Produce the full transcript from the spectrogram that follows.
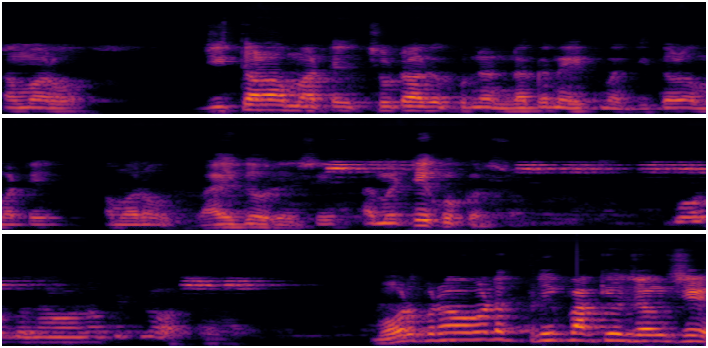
અમારો જીતાડવા માટે, છોટાઉદેપુરના નગરના હિતમાં જીતાડવા માટે અમારો વાયદો રહેશે. અમે ટેકો કરશું. બોર્ડ બનાવવાનો કેટલો આશા બોર્ડ બનાવવા માટે ત્રિપાકીયો જંગ છે.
